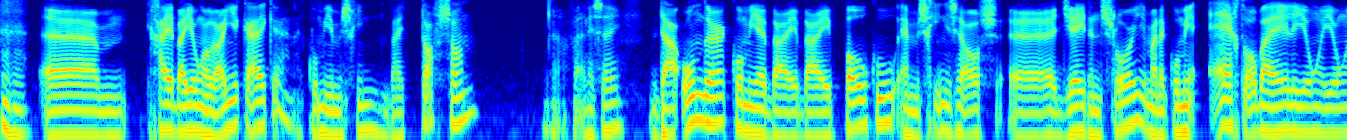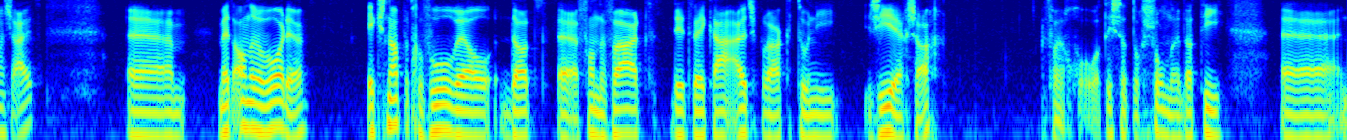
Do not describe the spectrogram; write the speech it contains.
Mm -hmm. um, ga je bij Jong Oranje kijken, dan kom je misschien bij Tafsan. Ja, van NEC. Daaronder kom je bij, bij Poku en misschien zelfs uh, Jaden Slory. Maar dan kom je echt al bij hele jonge jongens uit. Um, met andere woorden, ik snap het gevoel wel dat uh, Van der Vaart dit WK uitsprak toen hij Ziyech zag. Van, goh, wat is dat toch zonde dat hij uh,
